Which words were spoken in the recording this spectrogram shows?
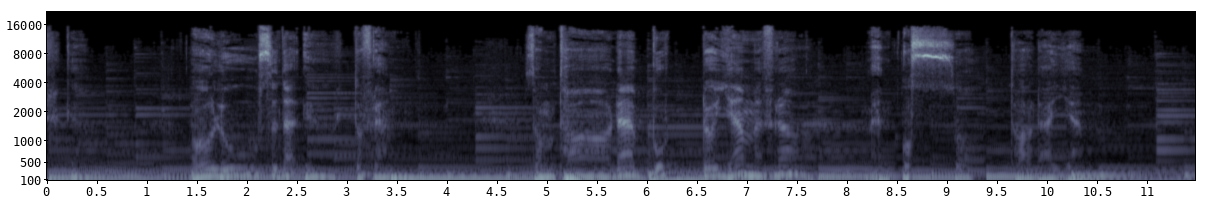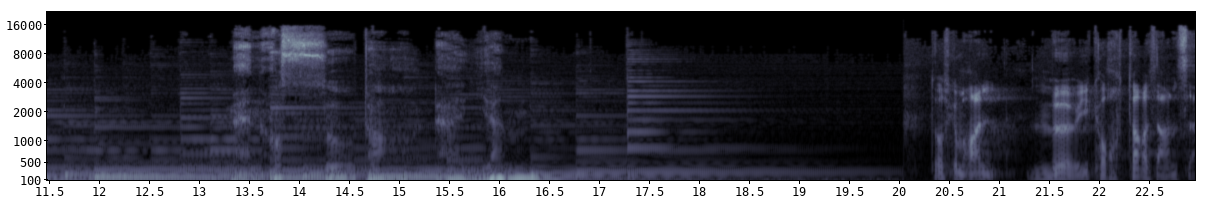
Mørket og loser deg ut og frem. Som tar deg bort og hjemmefra, men også tar deg hjem. Men også tar deg hjem. Da skal vi ha en mye kortere seanse.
